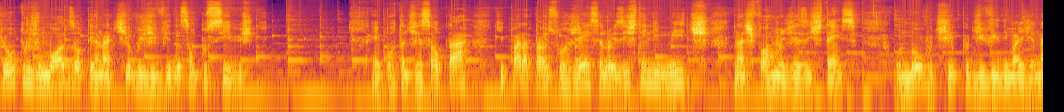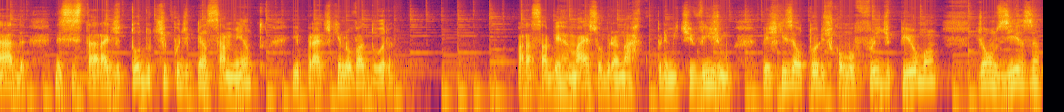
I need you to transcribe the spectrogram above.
que outros modos alternativos de vida são possíveis. É importante ressaltar que, para tal insurgência, não existem limites nas formas de resistência. O novo tipo de vida imaginada necessitará de todo tipo de pensamento e prática inovadora. Para saber mais sobre o anarco-primitivismo, pesquise autores como Fried Pirman, John Zirza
